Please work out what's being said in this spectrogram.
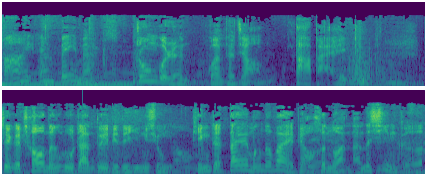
I am Baymax。中国人管他叫大白。这个超能陆战队里的英雄，凭着呆萌的外表和暖男的性格，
